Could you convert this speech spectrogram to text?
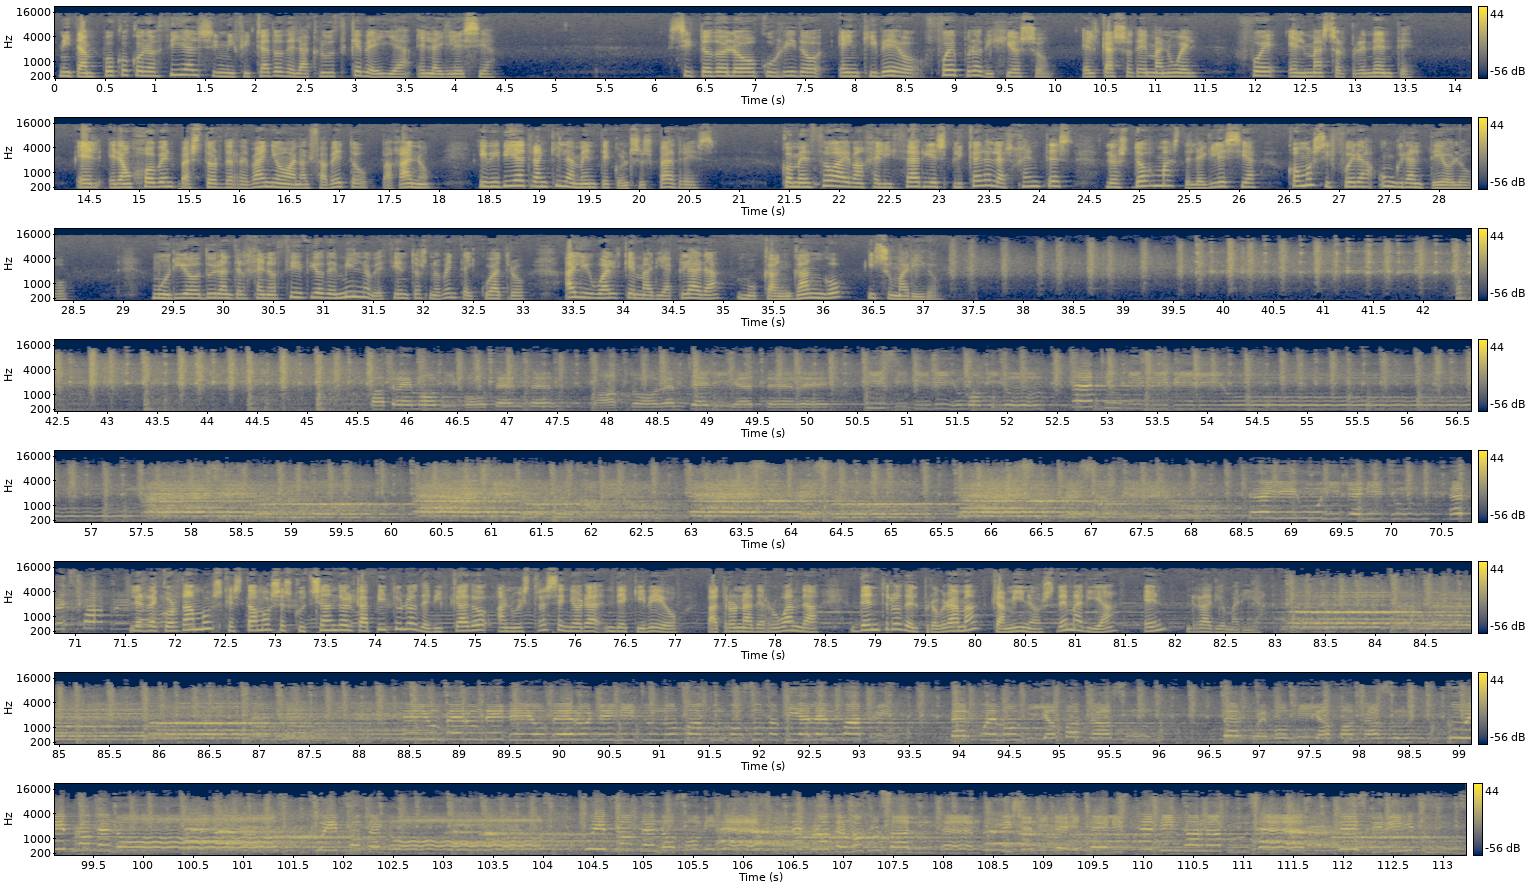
ni tampoco conocía el significado de la cruz que veía en la iglesia. Si todo lo ocurrido en Quibeo fue prodigioso, el caso de Manuel fue el más sorprendente. Él era un joven pastor de rebaño analfabeto, pagano, y vivía tranquilamente con sus padres. Comenzó a evangelizar y explicar a las gentes los dogmas de la Iglesia como si fuera un gran teólogo. Murió durante el genocidio de 1994, al igual que María Clara Mukangango y su marido. Actorem telietere, visibilium omnium et invisibilium. Les recordamos que estamos escuchando el capítulo dedicado a Nuestra Señora de Quibeo, patrona de Ruanda, dentro del programa Caminos de María en Radio María.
